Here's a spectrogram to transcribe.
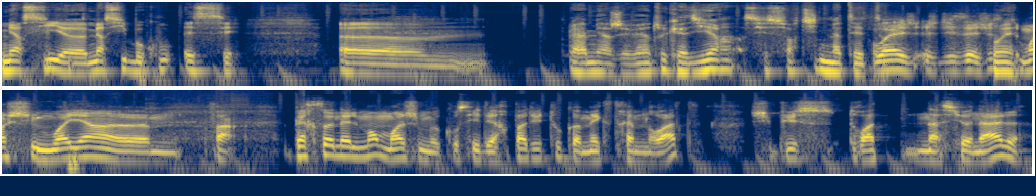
Merci, euh, merci beaucoup SC. Euh... Ah merde, j'avais un truc à dire, c'est sorti de ma tête. Ouais, je, je disais juste, Ouais. moi je suis moyen. euh, Enfin, personnellement, moi, je me considère pas du tout comme extrême droite. Je suis plus droite nationale,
